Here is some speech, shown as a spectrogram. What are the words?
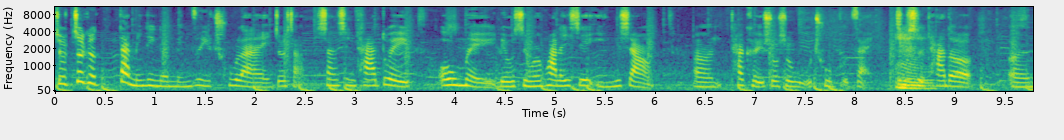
就这个大名鼎鼎的名字一出来，就想相信他对欧美流行文化的一些影响，嗯，他可以说是无处不在。即使嗯他的嗯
